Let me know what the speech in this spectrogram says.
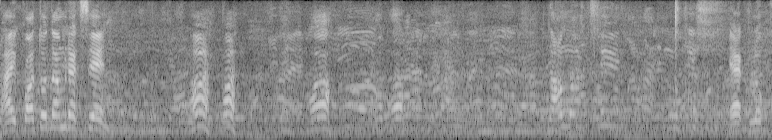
ভাই কত দাম রাখছেন? এক লক্ষ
